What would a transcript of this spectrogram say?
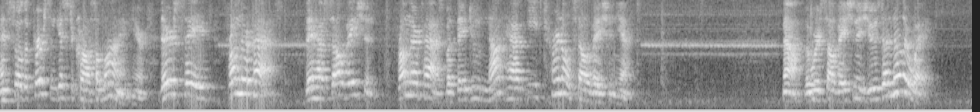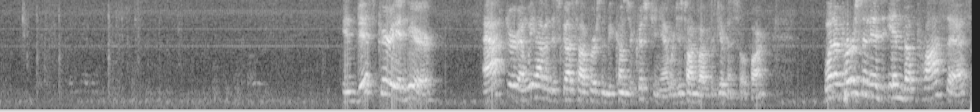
And so the person gets to cross a line here. They're saved from their past. They have salvation from their past, but they do not have eternal salvation yet. Now, the word salvation is used another way. In this period here, after, and we haven't discussed how a person becomes a Christian yet, we're just talking about forgiveness so far. When a person is in the process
